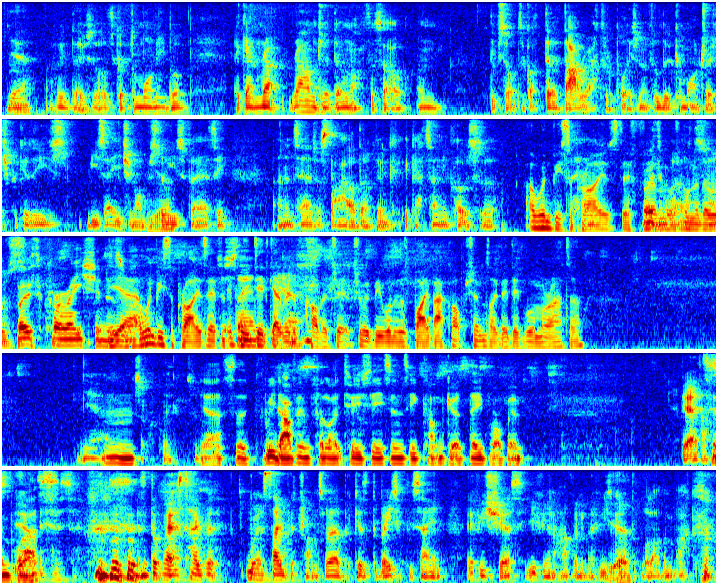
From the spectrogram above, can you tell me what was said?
Yeah, I think they sort of got the money, but again, Ra- Real Madrid don't have to sell, and they've sort of got the direct replacement for Luka Modric because he's he's aging. Obviously, Yeah. he's thirty, and in terms of style, I don't think it gets any closer. I wouldn't be surprised if Both um, it was one of those. Both Croatian as yeah, well. I wouldn't be surprised if, Just if saying. they did get rid of Kovacic. It would be one of those buyback options like they did with Morata. Yeah, Mm. exactly. So, Yeah, so we'd have him for like two seasons. He'd come good. They'd rob him. Yeah, that's Simple yeah, as. It's, it's the worst type of worst type of transfer because they're basically saying if he's shit, you can have him. If he's Yeah. good, we'll have him back.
